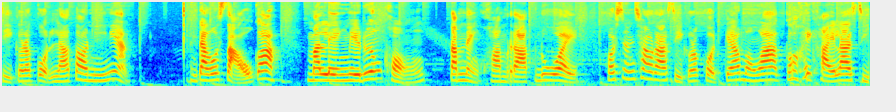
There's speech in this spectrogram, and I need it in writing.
ศีกรกฎแล้วตอนนี้เนี่ย ดาวเสาร์ก็มาเล็งในเรื่องของตำแหน่งความรักด้วย เพราะฉะนั้นชาวราศีกรกฎแก้วมองว่าก็คล้ายๆราศี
